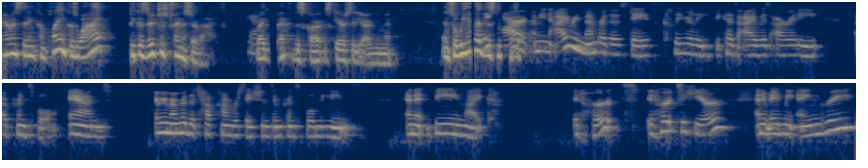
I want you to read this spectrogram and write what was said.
parents didn't complain, because why? Because they're just trying to survive, yeah. right? Back to the scar- scarcity argument. And so we had really this hard. I mean, I remember those days clearly because I was already a principal and I remember the tough conversations in principal meetings and it being like it hurt. It hurt to hear and it made me angry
